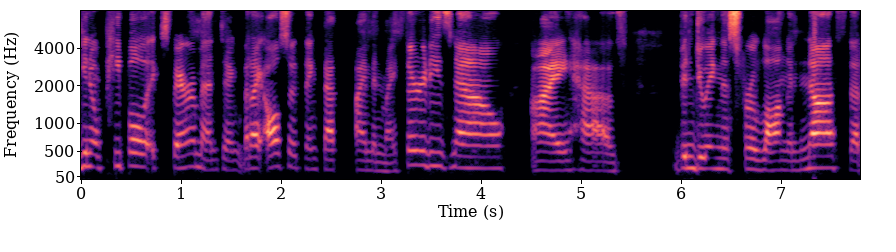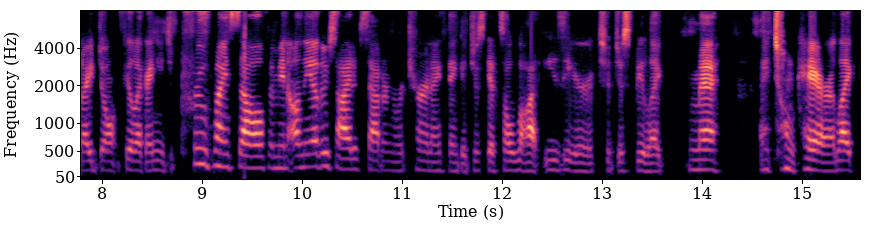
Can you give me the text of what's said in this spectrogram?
you know people experimenting but i also think that i'm in my 30s now. I have been doing this for long enough that I don't feel like I need to prove myself. I mean, on the other side of Saturn return, I think it just gets a lot easier to just be like, meh, I don't care. Like,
